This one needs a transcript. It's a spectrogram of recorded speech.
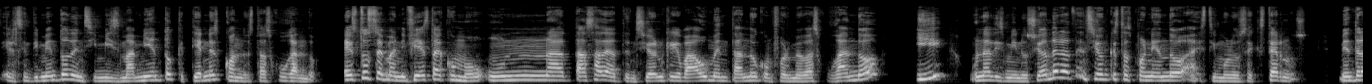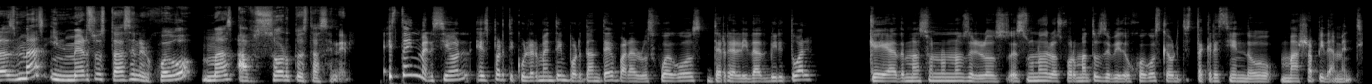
el sentimiento de ensimismamiento que tienes cuando estás jugando. Esto se manifiesta como una tasa de atención que va aumentando conforme vas jugando y una disminución de la atención que estás poniendo a estímulos externos. Mientras más inmerso estás en el juego, más absorto estás en él. Esta inmersión es particularmente importante para los juegos de realidad virtual, que además son de los, es uno de los formatos de videojuegos que ahorita está creciendo más rápidamente.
